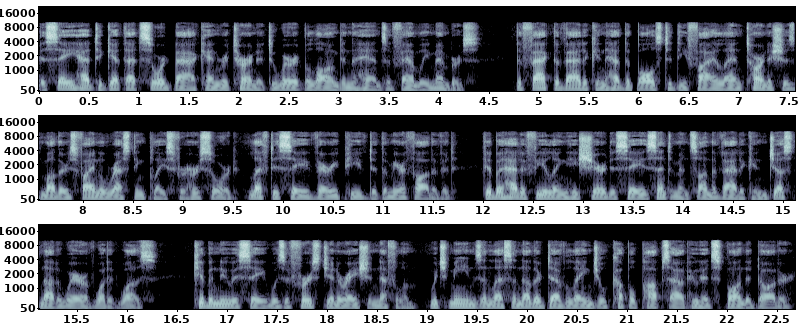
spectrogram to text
Issei had to get that sword back and return it to where it belonged in the hands of family members. The fact the Vatican had the balls to defile and tarnish his mother's final resting place for her sword left Issei very peeved at the mere thought of it. Kiba had a feeling he shared Issei's sentiments on the Vatican just not aware of what it was. Kiba knew Issei was a first-generation Nephilim, which means unless another devil-angel couple pops out who had spawned a daughter,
